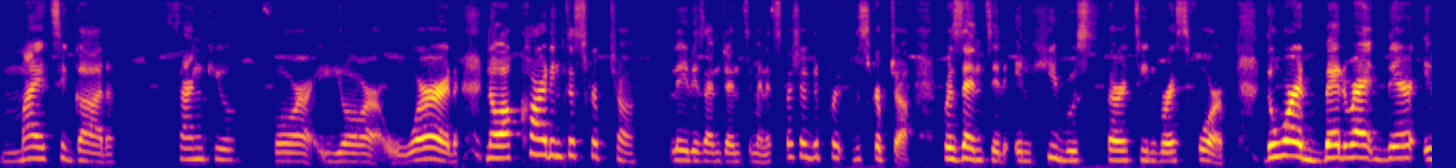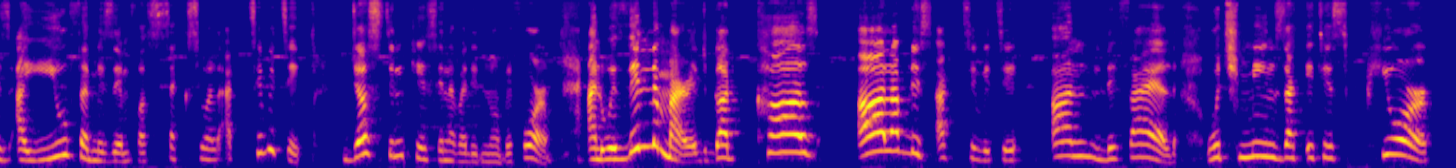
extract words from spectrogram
Mighty God, thank you for your word. Now, according to scripture, ladies and gentlemen, especially the, the, scripture presented in Hebrews 13, verse 4. The word bed right there is a euphemism for sexual activity, just in case you never did know before. And within the marriage, God calls all of this activity undefiled, which means that it is pure.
